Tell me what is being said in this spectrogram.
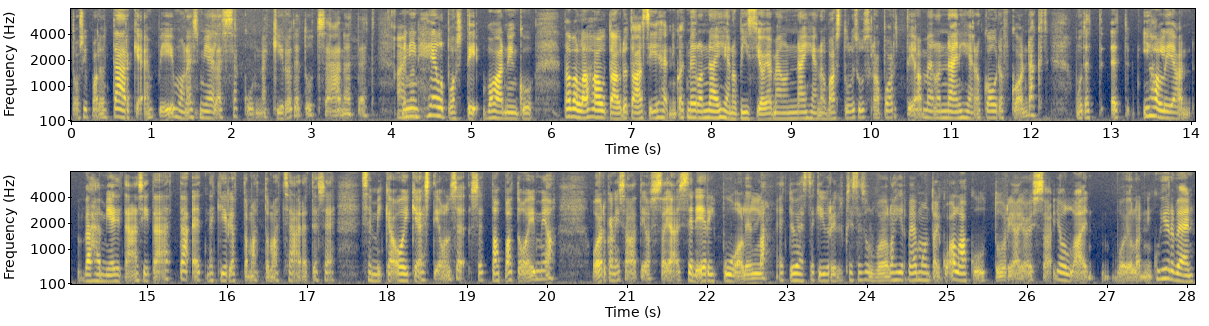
tosi paljon tärkeämpiä monessa mielessä kuin ne kirjoitetut säännöt. Et me niin helposti vaan niin kuin, tavallaan hautaudutaan siihen, niin kuin, että meillä on näin hieno visio ja meillä on näin hieno vastuullisuusraportti ja meillä on näin hieno code of conduct. Mutta et, et ihan liian vähän mietitään sitä, että et ne kirjoittamattomat säännöt ja se, se mikä oikeasti on se, se tapa toimia organisaatiossa ja sen eri puolilla. Että yhdessäkin yrityksessä sulla voi olla hirveän monta niin kuin alakulttuuria, joissa jollain voi olla niin kuin hirveän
